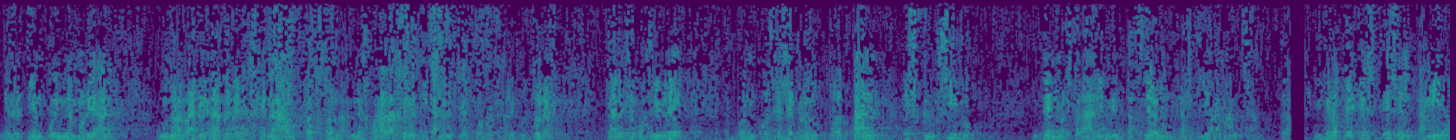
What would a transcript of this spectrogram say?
desde tiempo inmemorial, una variedad de berenjena autóctona, mejorada genéticamente por los agricultores que han hecho posible bueno, pues ese producto tan exclusivo de nuestra alimentación en Castilla-La Mancha. Y creo que este es el camino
